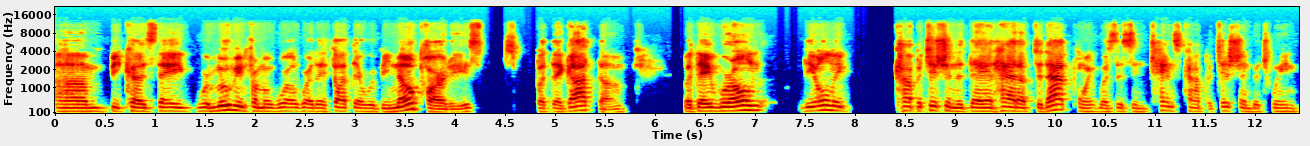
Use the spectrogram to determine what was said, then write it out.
um, because they were moving from a world where they thought there would be no parties, but they got them. But they were on the only competition that they had had up to that point was this intense competition between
